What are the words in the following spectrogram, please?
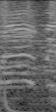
Everyone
